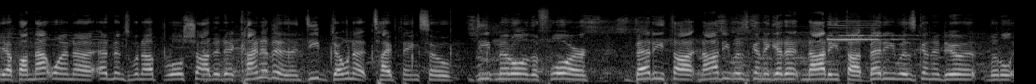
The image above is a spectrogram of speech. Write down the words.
Yep, on that one, uh, Edmonds went up, roll shot at it, kind of in a deep donut type thing, so deep middle of the floor. Betty thought Nadi was going to get it. Nadi thought Betty was going to do it. Little,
